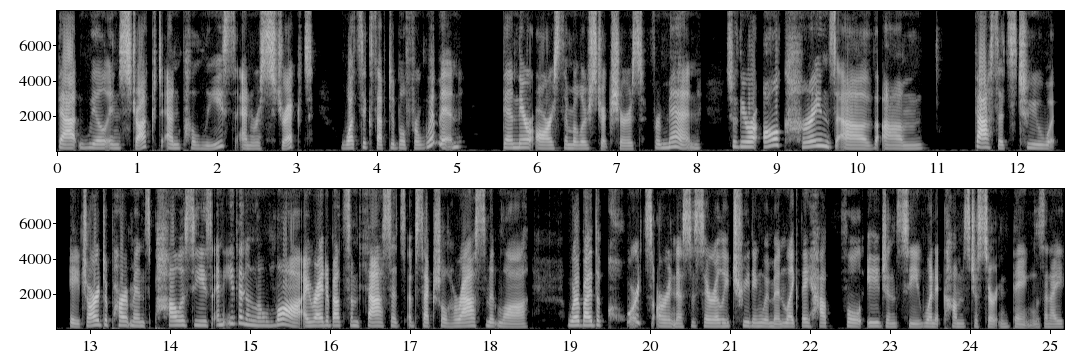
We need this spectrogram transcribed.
that will instruct and police and restrict what's acceptable for women than there are similar strictures for men. So there are all kinds of um, facets to HR departments, policies, and even in the law. I write about some facets of sexual harassment law whereby the courts aren't necessarily treating women like they have full agency when it comes to certain things. And I,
